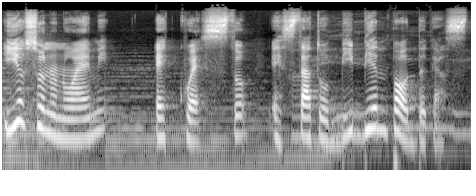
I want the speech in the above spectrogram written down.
Io sono Noemi e questo è stato Bibbien Podcast.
